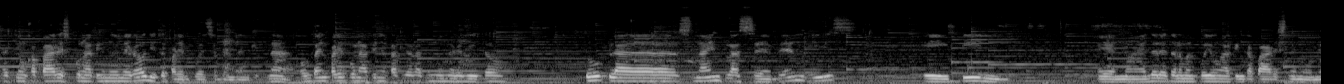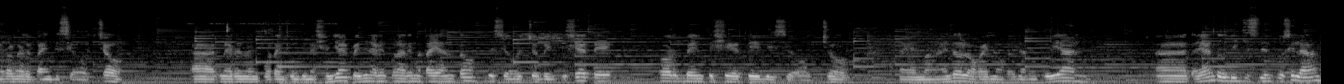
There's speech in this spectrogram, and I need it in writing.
At yung kapares po nating numero, dito pa rin po sa bandang gitna. Combine pa rin po natin yung tatlo nating numero dito. 2 plus 9 plus 7 is 18. Ayan mga idol, ito naman po yung ating kapares na numero, meron tayong 18. At meron na po tayong kombinasyon dyan. Pwede na rin po natin matayan to. 18-27 or 27-18. Ayan mga idol, okay na okay na rin po yan. At ayan, 2 digits din po sila.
